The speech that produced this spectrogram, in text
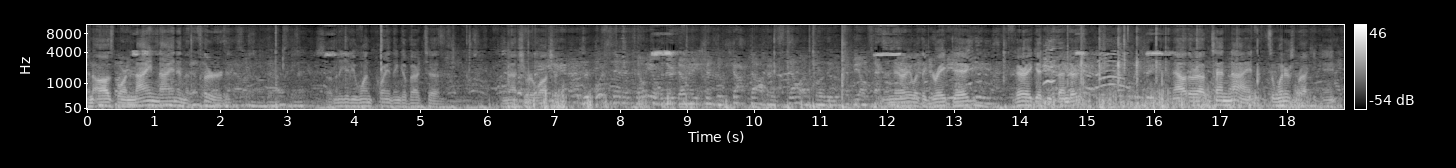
and Osborne, 9-9 in the third. So I'm going to give you one point, then go back to the match you were watching. Maneri with a great dig. Very good defender. Now they're up 10-9. It's a winner's bracket game.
